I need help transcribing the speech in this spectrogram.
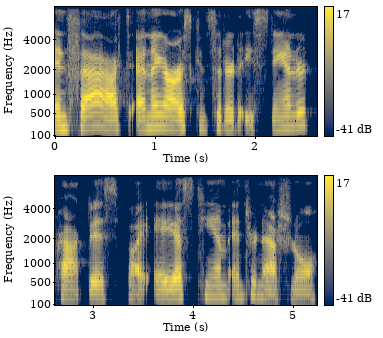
In fact, NIR is considered a standard practice by ASTM International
